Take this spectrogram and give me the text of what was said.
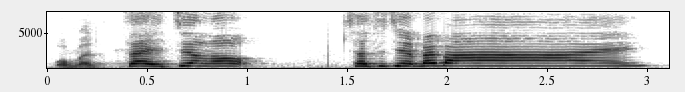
我们再见喽！下次见，拜拜。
